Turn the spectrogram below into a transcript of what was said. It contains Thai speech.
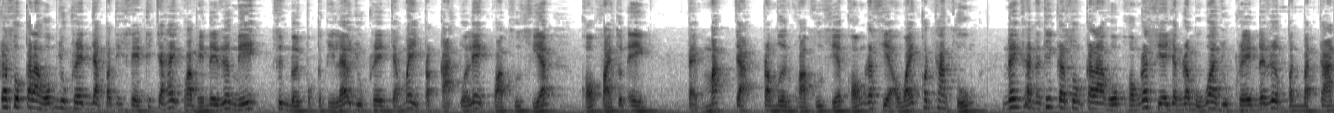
กระทรวงกลาโหมยูเครนยังปฏิเสธที่จะให้ความเห็นในเรื่องนี้ ซึ่งโดยปกติแล้วยูเครนจะไม่ประกาศตัวเลขความสูญเสียของฝ่ายตนเอง แต่มักจะประเมินความสูญเสียของรัสเซียเอาไว้ค่อนข้างสูง ในขณะที่กระทรวงกลาโหมของรัสเซียยังระบุว่ายูเครนได้เริ่มปฏิบัติการ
